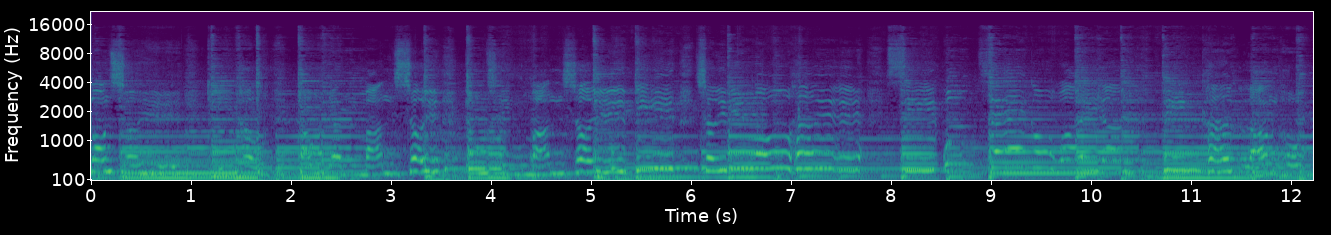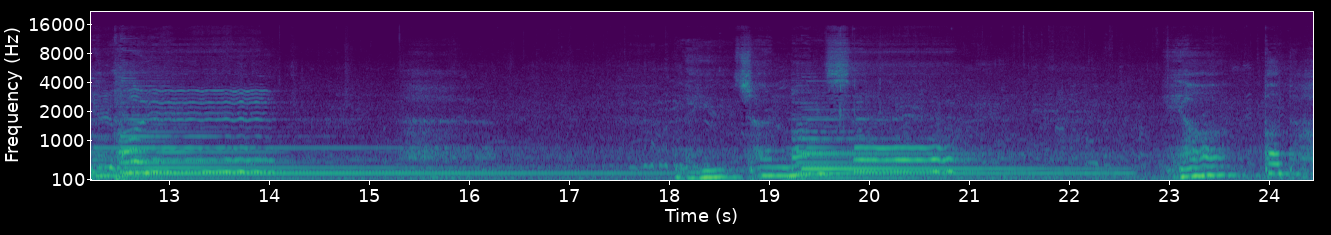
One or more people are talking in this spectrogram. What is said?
安睡。祈求旧人万岁，旧情万岁，别随便老去。时光这个坏人，偏却冷酷如许。离场晚些，也不许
